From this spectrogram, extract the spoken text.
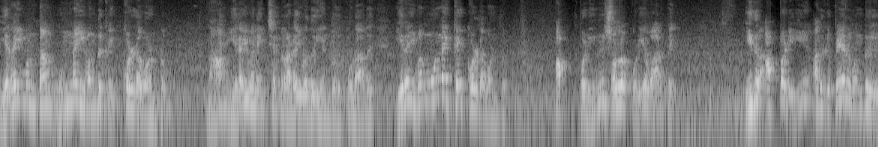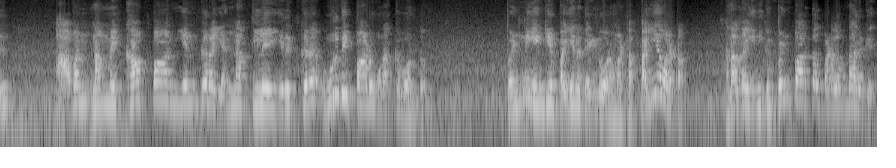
இறைவன் தான் உன்னை வந்து கைக்கொள்ள வேண்டும். நாம் இறைவனை சென்று அடைவது என்பது கூடாது. இறைவன் உன்னை கைக்கொள்ள வேண்டும். அப்படின்னு சொல்லக்கூடிய வார்த்தை. இது அப்படி அதுக்கு பேர் வந்து அவன் நம்மை காப்பான் என்கிற எண்ணத்திலே இருக்கிற உறுதிப்பாடு உனக்கு வேண்டும். பெண் எங்கேயும் பையனை தேடிட்டு வர மாட்டான் பையன் வரட்டும். அதனால தான் இன்றைக்கும் பெண் பார்த்தல் படலம் தான் இருக்குது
